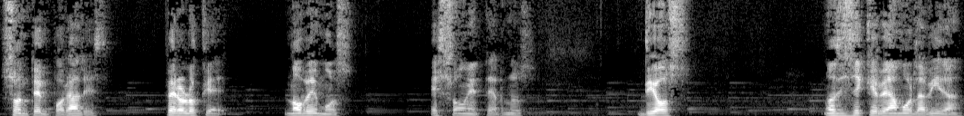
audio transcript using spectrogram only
son temporales, pero lo que no vemos son eternos. Dios nos dice que veamos la vida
